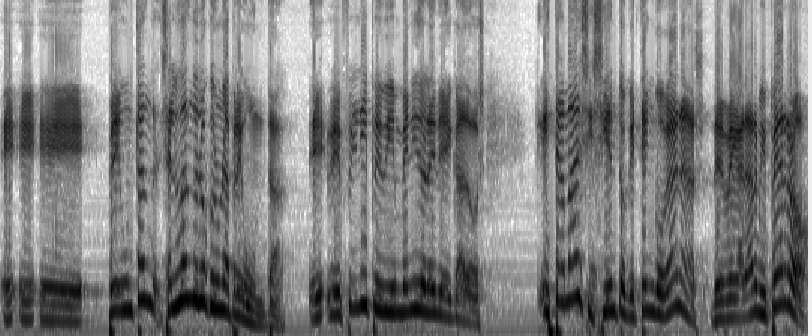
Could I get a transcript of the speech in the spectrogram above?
eh, eh, eh, preguntando, saludándolo con una pregunta. Felipe, bienvenido al aire de K2. ¿Está mal si siento que tengo ganas de regalar mi perro?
